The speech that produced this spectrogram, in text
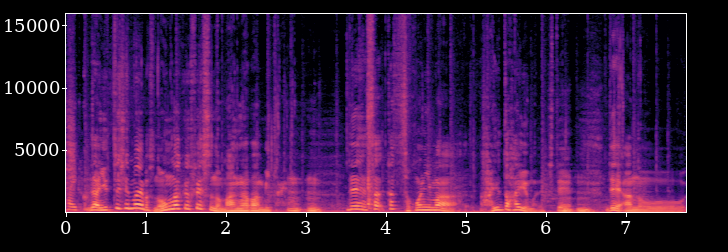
だから言ってしまえばその音楽フェスの漫画版みたいな。うんうんでさかつそこにまあハリウッド俳優まで来て、うんうん。であの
